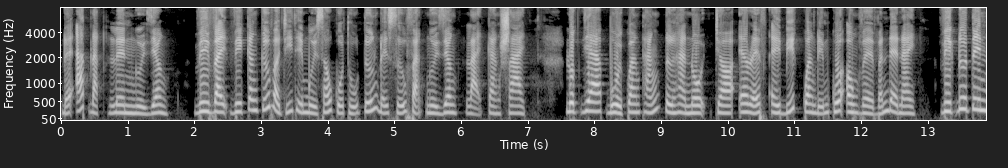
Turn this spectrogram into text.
để áp đặt lên người dân. Vì vậy, việc căn cứ vào chỉ thị 16 của Thủ tướng để xử phạt người dân lại càng sai. Luật gia Bùi Quang Thắng từ Hà Nội cho RFA biết quan điểm của ông về vấn đề này. Việc đưa tin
